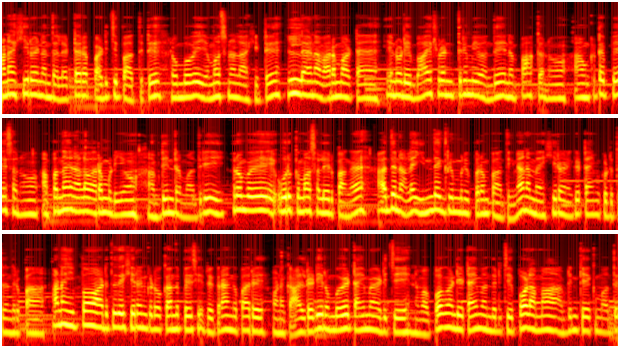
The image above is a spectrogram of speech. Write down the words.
ஆனால் ஹீரோயின் அந்த லெட்டரை படித்து பார்த்துட்டு ரொம்பவே எமோஷனல் ஆகிட்டு இல்லை நான் வரமாட்டேன். என்னுடைய பாய் ஃப்ரெண்ட் திரும்பி வந்து என்னை பார்க்கணும். அவன்கிட்ட பேசணும். அப்போ தான் என்னால் வர முடியும். அப்படின்ற மாதிரி ரொம்பவே உருக்கமாக சொல்லியிருப்பாங்க. அதனால இந்த கிரிம் ரீப்பரும் பார்த்தீங்கன்னா நம்ம ஹீரோயினுக்கு டைம் கொடுத்துருந்துருப்பான். ஆனால் இப்போ அடுத்தது ஹீரோயின் கூட உட்காந்து பேசிகிட்டு இருக்கிறாங்க பாரு உனக்கு ஆல்ரெடி ரொம்பவே டைம் ஆகிடுச்சு நம்ம போக வேண்டிய டைம் வந்துடுச்சு. போகலாமா அப்படின்னு கேட்கும்போது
